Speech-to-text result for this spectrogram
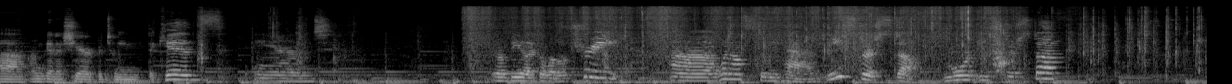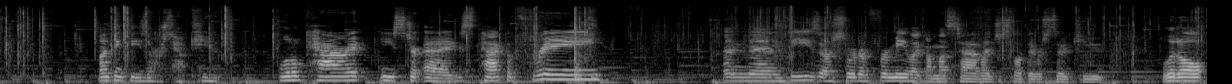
uh, I'm gonna share it between the kids and it'll be like a little treat. Uh, what else do we have? Easter stuff. More Easter stuff. I think these are so cute. Little carrot Easter eggs. Pack of three. And then these are sort of, for me, like a must-have. I just thought they were so cute. Little,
